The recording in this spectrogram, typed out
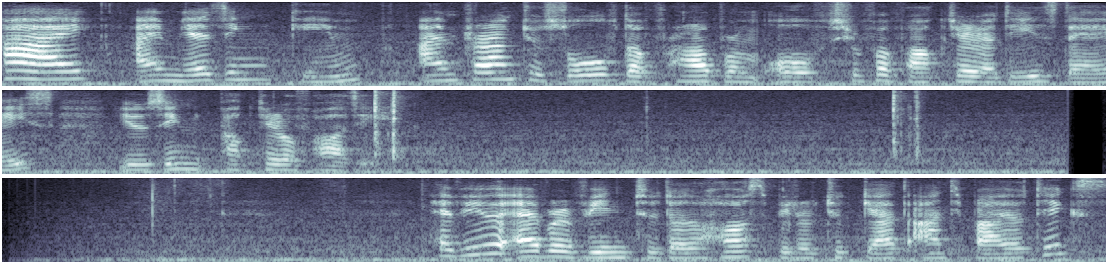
Hi, I'm Yejin Kim. I'm trying to solve the problem of superbacteria these days using bacteriophagy. Have you ever been to the hospital to get antibiotics?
